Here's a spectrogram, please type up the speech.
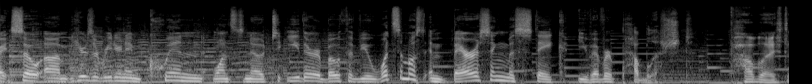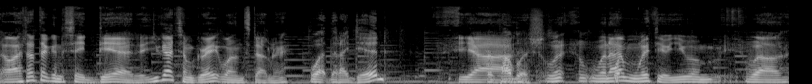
Right, so um, here's a reader named Quinn wants to know to either or both of you, what's the most embarrassing mistake you've ever published? Published. Oh, I thought they were going to say did. You got some great ones, Dubner. What that I did? Yeah. Or published? When, when I'm with you, you um, well,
